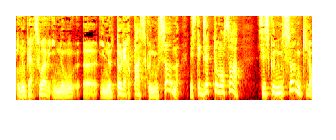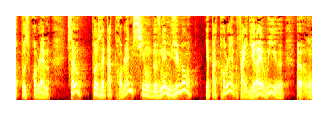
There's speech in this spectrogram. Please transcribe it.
ils nous perçoivent, ils, nous, euh, ils ne tolèrent pas ce que nous sommes, mais c'est exactement ça. C'est ce que nous sommes qui leur pose problème. Ça ne poserait pas de problème si on devenait musulman. Il n'y a pas de problème. Enfin, il dirait oui, euh, euh,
